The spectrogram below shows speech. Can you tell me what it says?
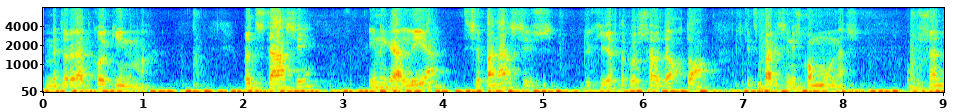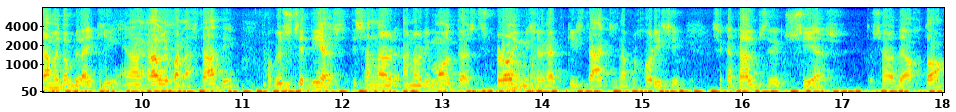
με το εργατικό κίνημα. Πρώτη στάση είναι η Γαλλία της Επανάστασης του 1848 και της Παρισινής Κομμούνας, όπου συναντάμε τον Μπλακή, έναν Γάλλο επαναστάτη, ο οποίος εξαιτίας της ανοριμότητας της πρώιμης εργατικής τάξης να προχωρήσει σε κατάληψη της εξουσίας το 1948,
